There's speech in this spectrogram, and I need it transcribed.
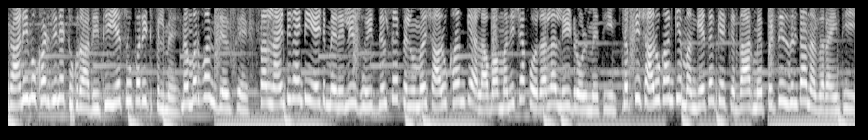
रानी मुखर्जी ने ठुकरा दी थी ये सुपरहिट फ़िल्में। नंबर वन दिल से। साल 1998 में रिलीज़ हुई दिल से फ़िल्म में शाहरुख खान के अलावा मनीषा कोराला लीड रोल में थी, जबकि शाहरुख खान की मंगेतर के किरदार में प्रीति जिंटा नज़र आई थी।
